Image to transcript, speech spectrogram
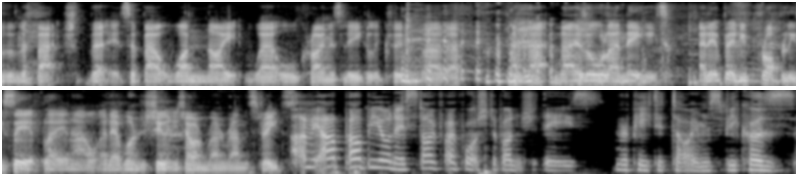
than the fact that it's about one night where all crime is legal, including murder, and that, that is all I need. and it and you properly see it playing out, and everyone just shooting each other and running around the streets. I mean, I'll, I'll be honest. I've I've watched a bunch of these repeated times because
